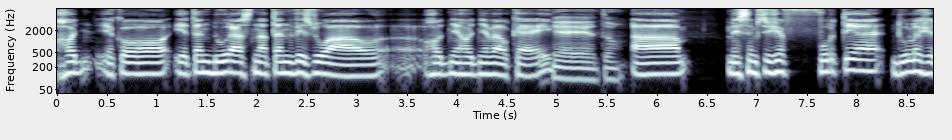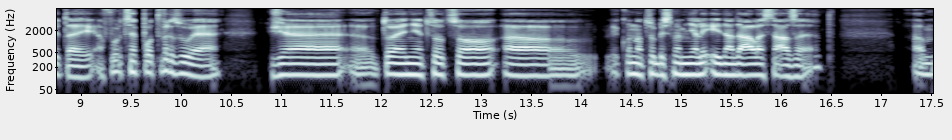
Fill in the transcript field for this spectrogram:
hodně, jako je ten důraz na ten vizuál hodně, hodně velký. Je, je to. A myslím si, že furt je důležitý a furt se potvrzuje, že eh, to je něco, co, eh, jako na co bychom měli i nadále sázet. Ehm,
